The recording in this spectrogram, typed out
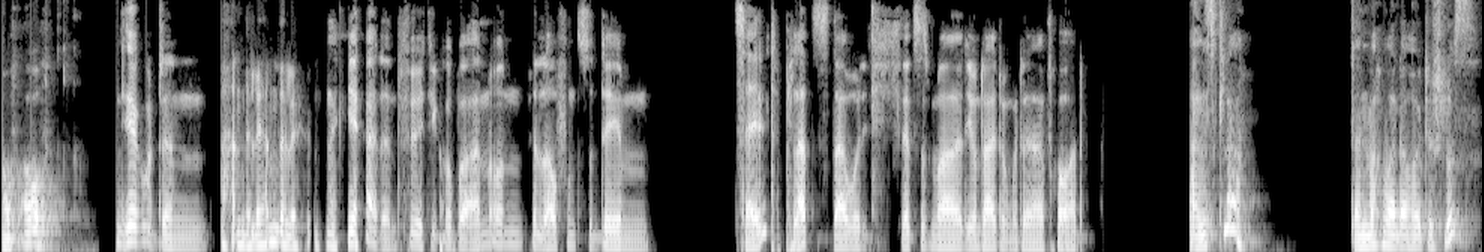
Auf, auf. Ja gut, dann Andele, andele. ja, dann führe ich die Gruppe an und wir laufen zu dem Zelt, Platz, da wo ich letztes Mal die Unterhaltung mit der Frau hatte. Alles klar. Dann machen wir da heute Schluss.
